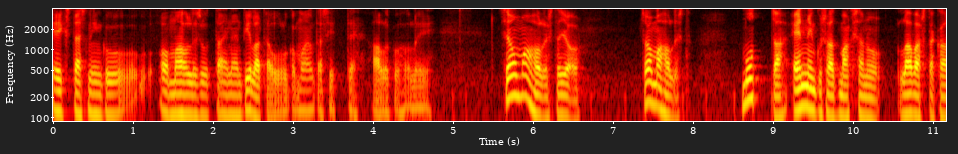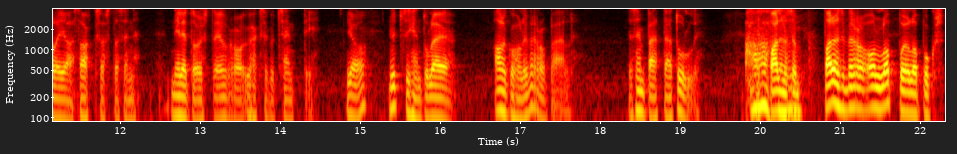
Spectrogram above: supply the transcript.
eikö tässä niinku ole mahdollisuutta enää tilata ulkomailta sitten alkoholia? Se on mahdollista, joo. Se on mahdollista. Mutta ennen kuin sä oot maksanut lavasta kaljaa Saksasta sen 14 euroa 90 senttiä, Joo. nyt siihen tulee alkoholivero päälle. Ja sen päättää tulli. Ah, paljon, se, paljon se vero on loppujen lopuksi,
